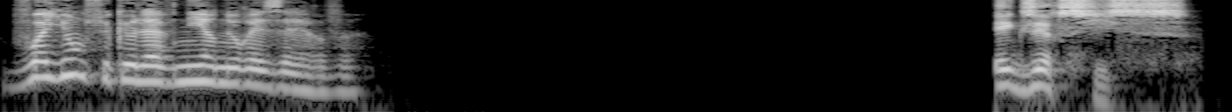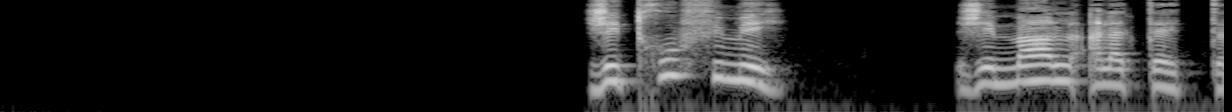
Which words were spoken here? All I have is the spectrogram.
voyons ce que l'avenir nous réserve. Exercice. J'ai trop fumé. J'ai mal à la tête.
